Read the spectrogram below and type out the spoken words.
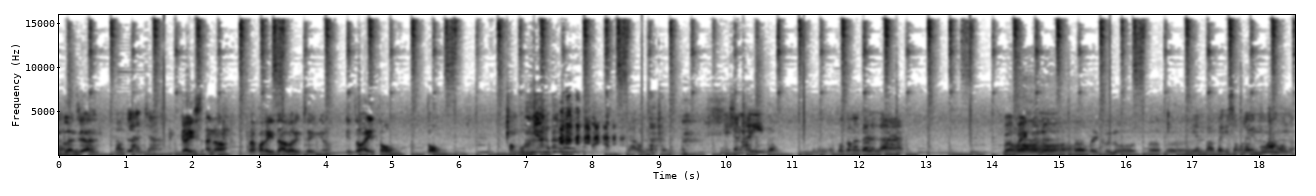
Pamplansya. pamplansya. Guys, ano, papakita ko rin sa inyo. Ito ay tong. Tong. Mangko. Sa ulo ko. Hindi siya nakailog. Huwag ka mag-alala. Babay kulot. Babay kulot. Babay. Yan babay. Isuklayin mo nga muna.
